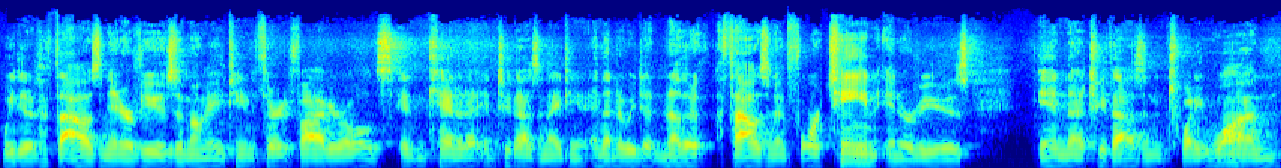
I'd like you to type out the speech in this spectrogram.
we did a thousand interviews among 18 to 35 year olds in Canada in 2019, and then we did another 1,014 interviews in uh, 2021,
